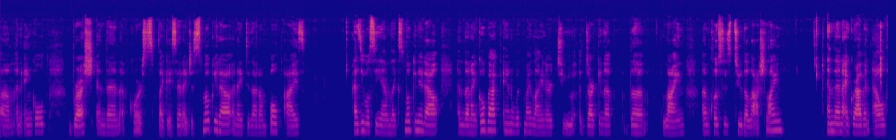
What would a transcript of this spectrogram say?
um, an angled brush and then of course like I said I just smoke it out and I do that on both eyes. As you will see I'm like smoking it out and then I go back in with my liner to darken up the line um, closest to the lash line and then I grab an e.l.f.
